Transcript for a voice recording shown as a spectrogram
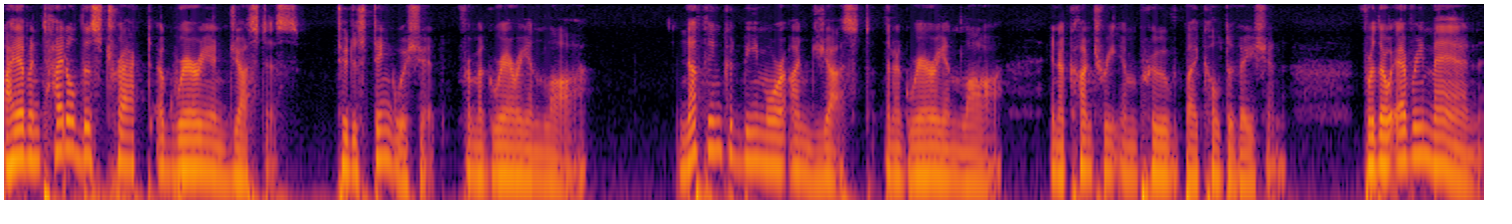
I have entitled this tract Agrarian Justice, to distinguish it from agrarian law. Nothing could be more unjust than agrarian law in a country improved by cultivation. For though every man,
